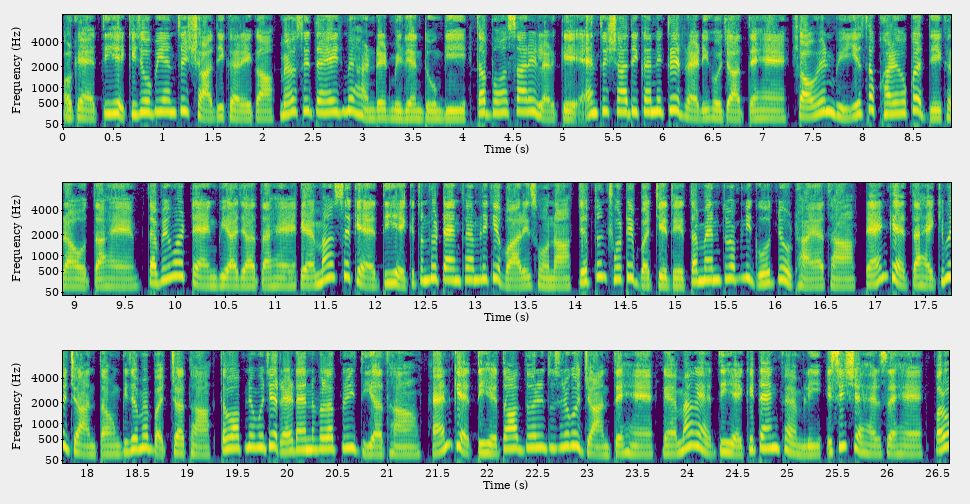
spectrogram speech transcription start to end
और कहती है की जो भी एन से शादी करेगा, मैं उसे दहेज में हंड्रेड मिलियन दूँगी। तब बहुत सारे लड़के एन से शादी करने के लिए रेडी हो जाते हैं। शाओन भी ये सब खड़े होकर देख रहा होता है। तभी वहाँ टैंक भी आ जाता है। ग्रैमा उससे कहती है कि तुम तो टैंक फैमिली के वारिस होना जब तुम छोटे बच्चे थे, तब मैंने तुम्हें अपनी गोद में उठाया था। टैंक कहता है की मैं जानता हूँ की जब मैं बच्चा था, तब आपने मुझे रेड एनवेलप भी दिया था। हैन कहती है तो आप दोनों दूसरे को जानते हैं। गैमा कहती है की टैंक फैमिली इसी शहर से है, पर वो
